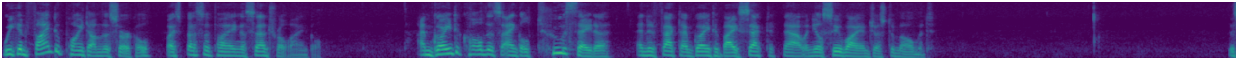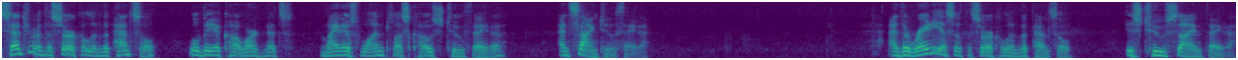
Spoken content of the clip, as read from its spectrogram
We can find a point on the circle by specifying a central angle. I'm going to call this angle 2 theta, and in fact I'm going to bisect it now, and you'll see why in just a moment. The center of the circle in the pencil will be at coordinates minus 1 plus cos 2 theta and sine 2 theta and the radius of the circle in the pencil is 2 sine theta.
